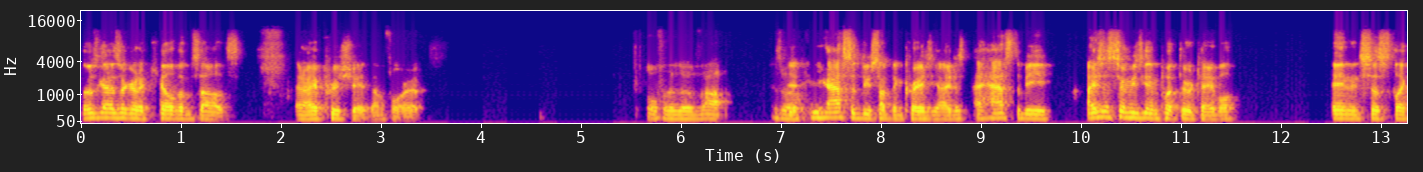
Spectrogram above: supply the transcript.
those guys are gonna kill themselves, and I appreciate them for it. all for the love of art as well. He has to do something crazy. I just. It has to be. I just assume he's getting put through a table, and it's just like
